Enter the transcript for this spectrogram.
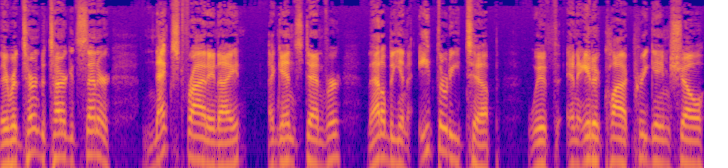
They return to Target Center next Friday night against Denver. That'll be an 8:30 tip with an 8 o'clock pregame show,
